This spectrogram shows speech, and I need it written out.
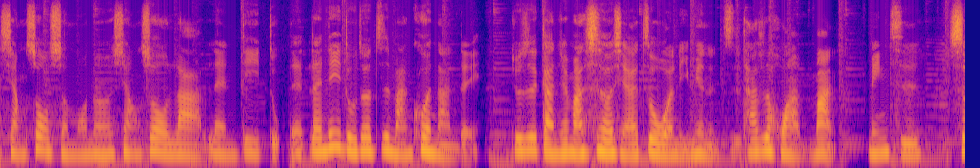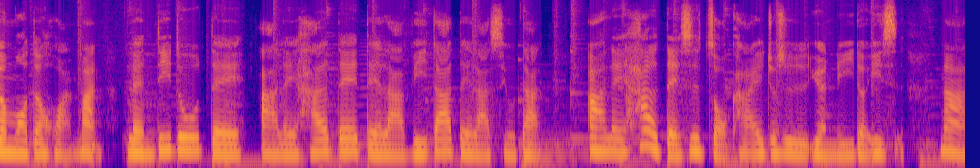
享受什么呢？享受 la lentitud。对，lentitud 这个字蛮困难的，就是感觉蛮适合写在作文里面的字。它是缓慢，名词，什么的缓慢。Lentitud de alejá de la vida de la ciudad，alejá 是走开，就是远离的意思。那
